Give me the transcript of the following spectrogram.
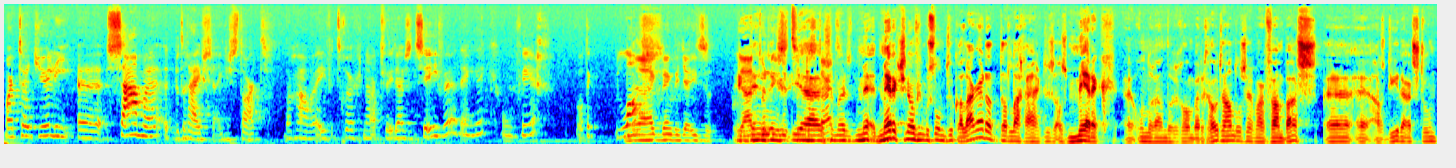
Maar dat jullie eh, samen het bedrijf zijn gestart. Dan gaan we even terug naar 2007, denk ik, ongeveer. Wat ik las. Ja, ik denk dat jij iets... Ja, toen dat is het ja, maar, het, me- het merk Synovium bestond natuurlijk al langer. Dat, dat lag eigenlijk dus als merk, eh, onder andere gewoon bij de groothandel, zeg maar, Van Bas eh, eh, als dierenarts toen.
